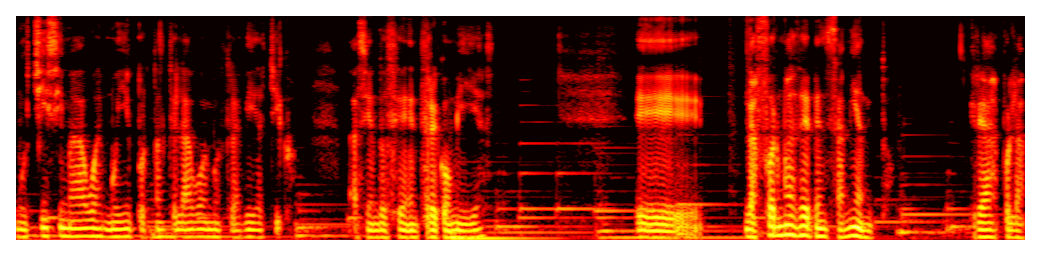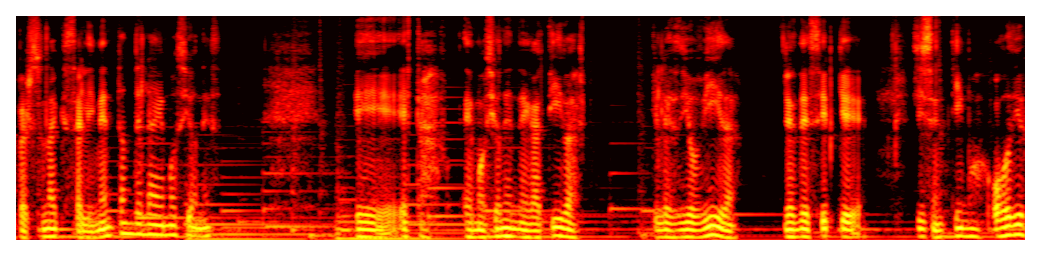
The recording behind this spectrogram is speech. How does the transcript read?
muchísima agua, es muy importante el agua en nuestras vidas, chicos. Haciéndose entre comillas. Eh, las formas de pensamiento creadas por las personas que se alimentan de las emociones, eh, estas emociones negativas que les dio vida. Es decir, que si sentimos odio,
